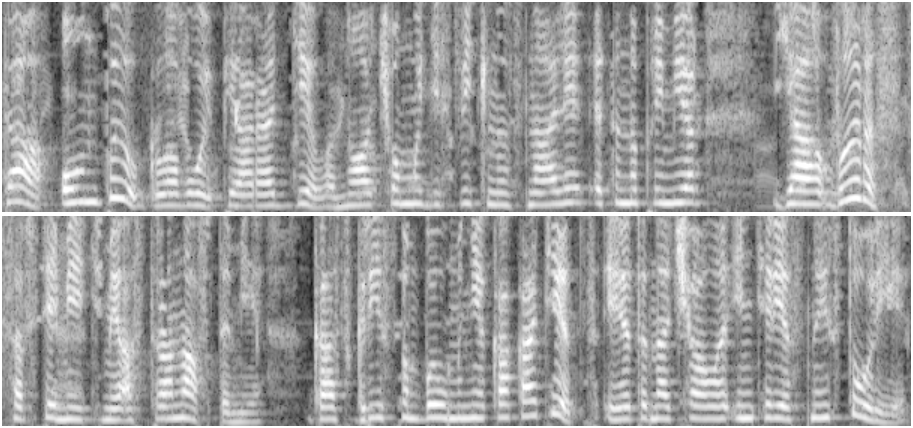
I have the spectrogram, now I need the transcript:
Да, он был главой пиар-отдела, но о чем мы действительно знали, это, например, я вырос со всеми этими астронавтами. Газ Грисом был мне как отец, и это начало интересной истории.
